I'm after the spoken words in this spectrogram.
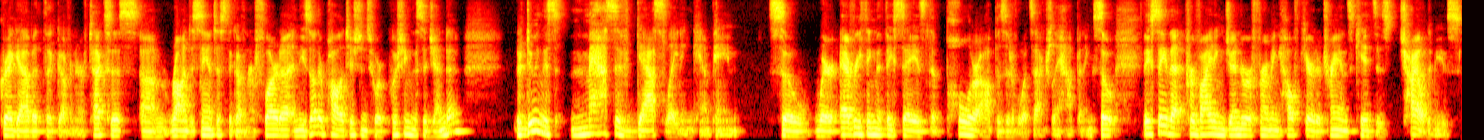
Greg Abbott, the governor of Texas, um, Ron DeSantis, the governor of Florida, and these other politicians who are pushing this agenda, they're doing this massive gaslighting campaign. So, where everything that they say is the polar opposite of what's actually happening. So, they say that providing gender affirming healthcare to trans kids is child abuse.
